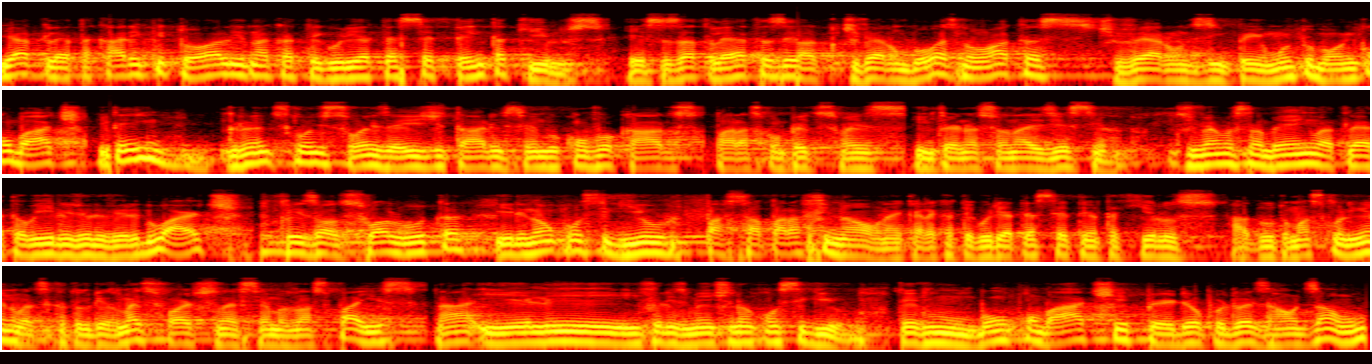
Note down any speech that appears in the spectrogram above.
e a atleta Karen Pitoli, na categoria até 70 quilos. Esses atletas tiveram boas notas, tiveram um desempenho muito bom em combate e têm grandes condições aí de estarem sendo convocados para as competições internacionais desse ano. Tivemos também o atleta William de Oliveira Duarte, fez a sua luta e ele não conseguiu passar para a final, né, que era a categoria até 70 quilos adulto masculino, uma das categorias mais fortes que nós temos no nosso país, né, e ele infelizmente não conseguiu. Teve um bom combate, perdeu por dois rounds a um,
